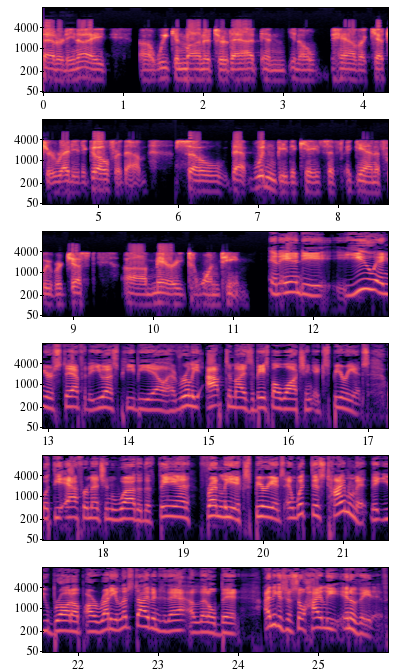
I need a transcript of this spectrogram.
Saturday night. Uh, we can monitor that and you know have a catcher ready to go for them. So that wouldn't be the case if again if we were just uh, married to one team. And Andy, you and your staff at the USPBL have really optimized the baseball watching experience with the aforementioned weather, the fan friendly experience, and with this time limit that you brought up already. And let's dive into that a little bit. I think it's just so highly innovative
